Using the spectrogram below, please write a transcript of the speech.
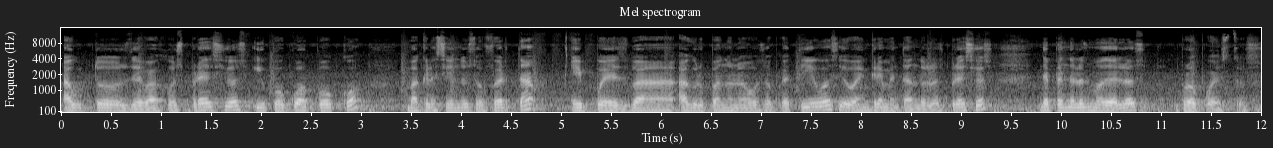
autos de bajos precios y poco a poco va creciendo su oferta y pues va agrupando nuevos objetivos y va incrementando los precios depende de los modelos propuestos.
